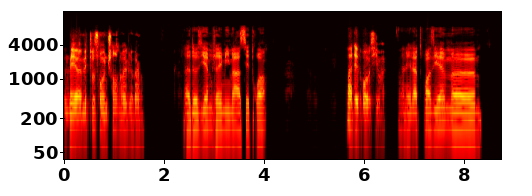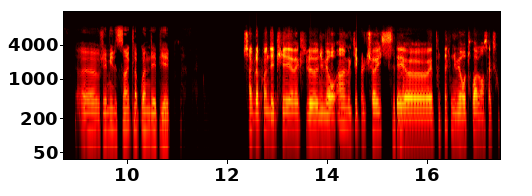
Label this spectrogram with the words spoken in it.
Mais, euh, mais tous ont une chance, ouais, globalement. La deuxième, j'avais mis ma AC3. Ah, c'est 3 aussi, ouais. Allez, la troisième, euh, euh, j'ai mis le 5, la pointe des pieds. 5 la pointe des pieds avec le numéro 1 multiple choice et, euh, et peut-être le numéro 3 grand saxon.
